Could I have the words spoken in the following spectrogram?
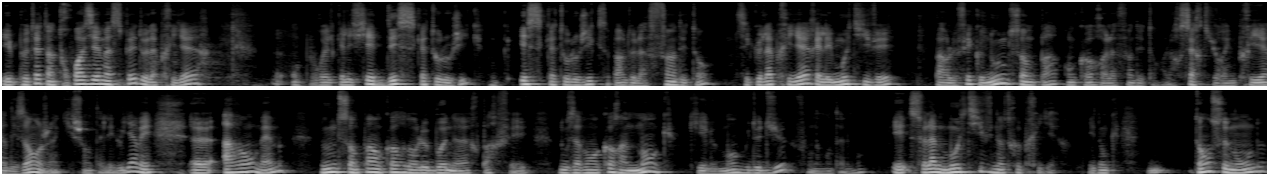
Et peut-être un troisième aspect de la prière, euh, on pourrait le qualifier d'eschatologique. Eschatologique, ça parle de la fin des temps. C'est que la prière, elle est motivée par le fait que nous ne sommes pas encore à la fin des temps. Alors certes, il y aura une prière des anges hein, qui chantent Alléluia, mais euh, avant même, nous ne sommes pas encore dans le bonheur parfait. Nous avons encore un manque qui est le manque de Dieu, fondamentalement. Et cela motive notre prière. Et donc, dans ce monde,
